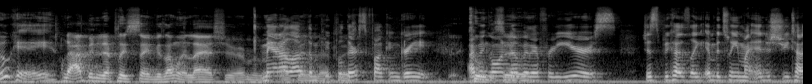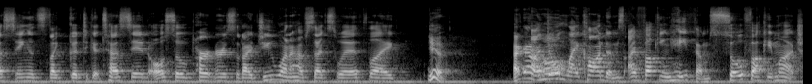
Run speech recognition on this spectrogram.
okay. No, I've been to that place the same because I went last year. I remember. Man, I love them people. They're fucking great. I've been going over there for years. Just because, like, in between my industry testing, it's like good to get tested. Also, partners that I do want to have sex with, like, Yeah. I got a I don't like condoms. I fucking hate them so fucking much.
